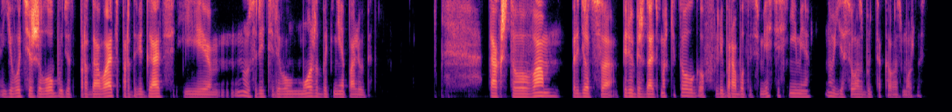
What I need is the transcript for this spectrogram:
Его тяжело будет продавать, продвигать, и, ну, зрители его, может быть, не полюбят. Так что вам придется переубеждать маркетологов, либо работать вместе с ними, ну, если у вас будет такая возможность,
